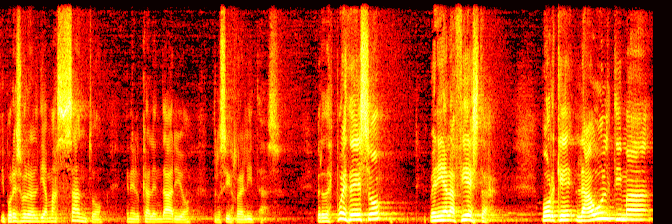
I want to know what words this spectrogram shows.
Y por eso era el día más santo en el calendario de los israelitas. Pero después de eso venía la fiesta, porque la última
